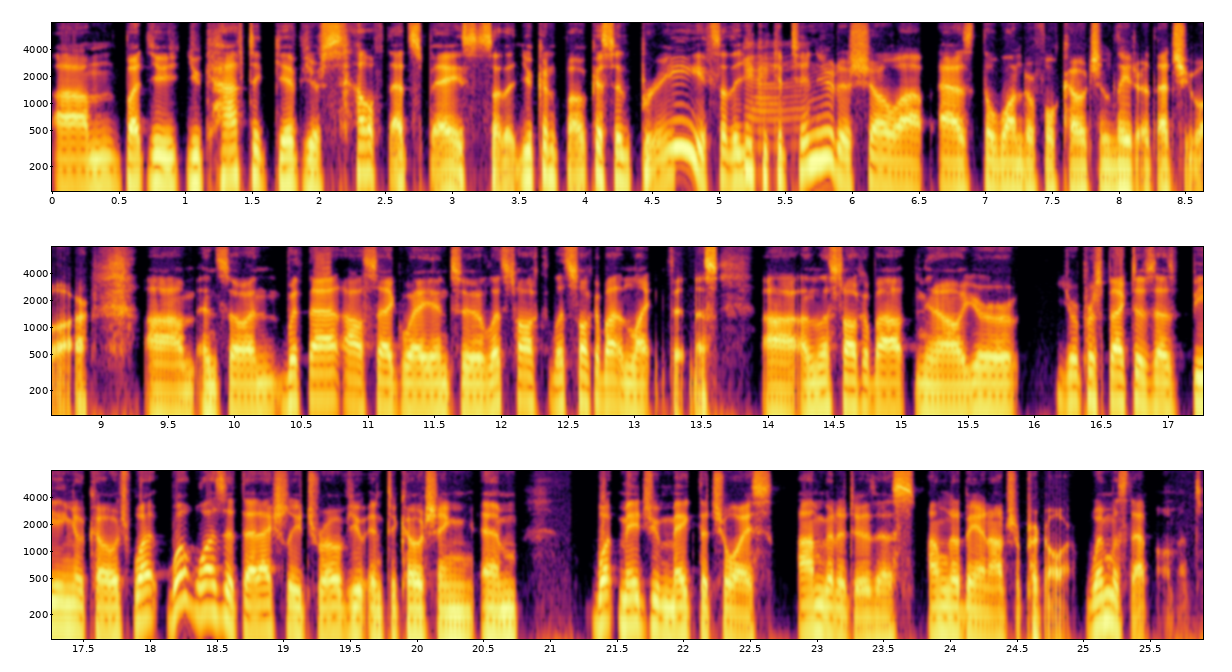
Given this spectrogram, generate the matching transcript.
Um, but you you have to give yourself that space so that you can focus and breathe, so that you can continue to show up as the wonderful coach and leader that you are. Um, and so, and with that, I'll segue into let's talk let's talk about enlightened fitness, uh, and let's talk about you know your your perspectives as being a coach. What what was it that actually drove you into coaching, and what made you make the choice? I'm going to do this. I'm going to be an entrepreneur. When was that moment?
